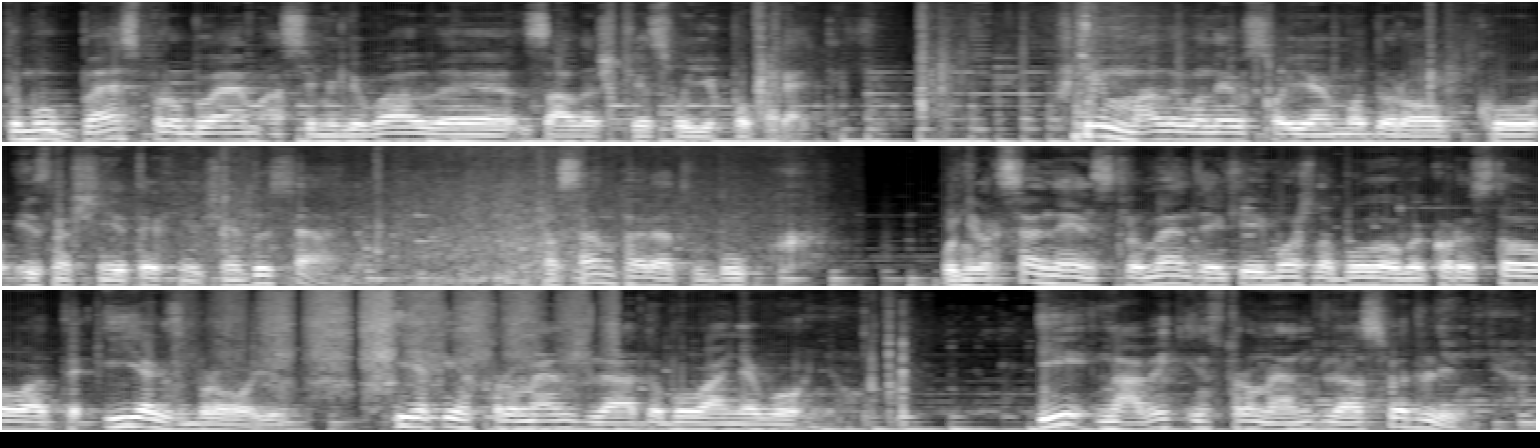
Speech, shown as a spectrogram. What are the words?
Тому без проблем асимілювали залишки своїх попередників. Втім, мали вони в своєму доробку і значні технічні досягнення. Насамперед, бук універсальний інструмент, який можна було використовувати і як зброю, і як інструмент для добування вогню, і навіть інструмент для свердління.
